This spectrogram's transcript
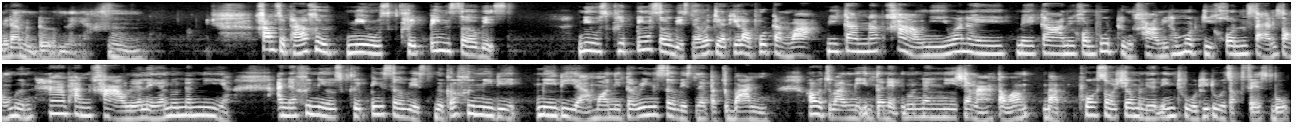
ไม่ได้เหมือนเดิมอะไรเงี้ย อืมคำสุดท้ายก็คือ news clipping service news clipping service เนี่ยเมื่อกี้ที่เราพูดกันว่า มีการนับข่าวนี้ว่าในอเมริกามีคนพูดถึงข่าวนี้ทั้งหมดกี่คนแสนสองหมื่นห้าพันข่าวหรืออะไรเงี้ยนู่นนั่นนี่อะอันนี้คือ news clipping service หรือก็คือ media media monitoring service ในปัจจุบัน เพราะปัจจุบันมีอินเทอร์เน็ตนู่นนั่นนี่ใช่ไหมแต่ว่าแบบพวก social monitoring tool ที่ดูจาก Facebook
